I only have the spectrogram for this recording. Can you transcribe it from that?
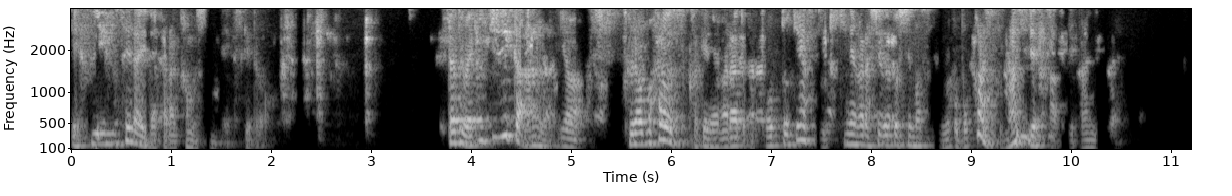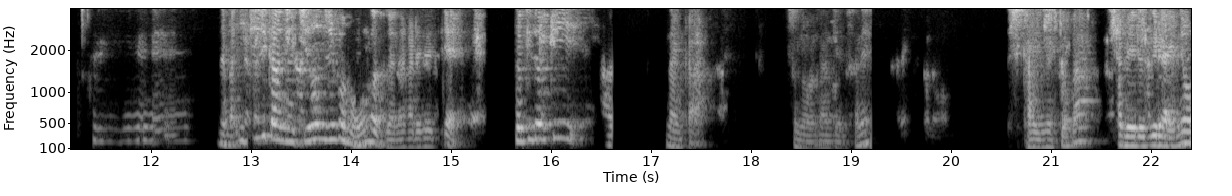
FM 世代だからかもしれないですけど、例えば1時間、いや、クラブハウスかけながらとか、ポッドキャスト聞きながら仕事してますって、なんか僕からするとマジですかっていう感じで、へなんか1時間のうち45分音楽が流れてて、時々、あなんか、その、なんていうんですかね、司会の人が喋るぐらいの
